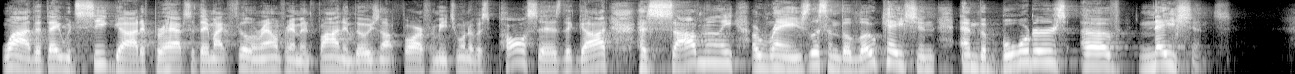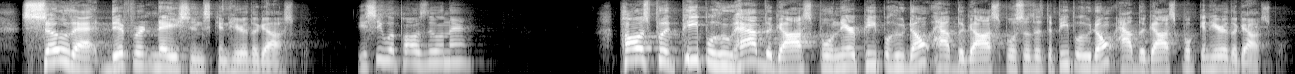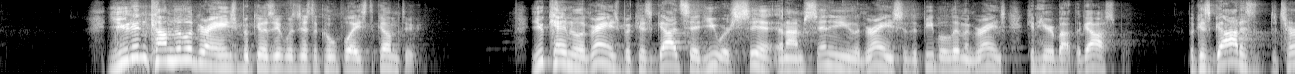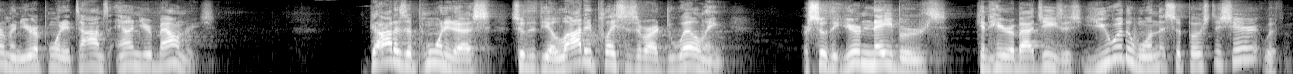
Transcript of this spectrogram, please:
Why? That they would seek God, if perhaps that they might feel around for him and find him, though he's not far from each one of us. Paul says that God has sovereignly arranged, listen, the location and the borders of nations so that different nations can hear the gospel. You see what Paul's doing there? Paul's put people who have the gospel near people who don't have the gospel so that the people who don't have the gospel can hear the gospel. You didn't come to LaGrange because it was just a cool place to come to. You came to LaGrange because God said you were sent, and I'm sending you LaGrange so the people who live in LaGrange can hear about the gospel. Because God has determined your appointed times and your boundaries. God has appointed us so that the allotted places of our dwelling are so that your neighbors can hear about Jesus. You are the one that's supposed to share it with them.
